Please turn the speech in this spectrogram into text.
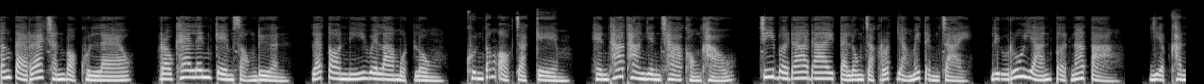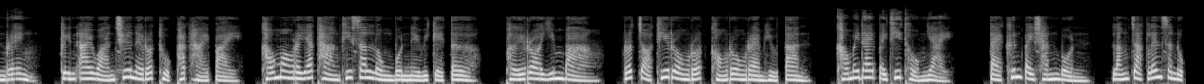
ตั้งแต่แรกฉันบอกคุณแล้ว เราแค่เล่นเกมสองเดือน และตอนนี้เวลาหมดลง คุณต้องออกจากเกม เห็นท่าทางเย็นชาของเขา จี้เบอร์ด้าได้แต่ลงจากรถอย่างไม่เต็มใจ ลิวรู่หยานเปิดหน้าต่าง เหยียบคันเร่ง กลิ่นอายหวานชื่อในรถถูกพัดหายไป เขามองระยะทางที่สั้นลงบนเนวิเกเตอร์ เผยรอยยิ้มบาง รถจอดที่โรงรถของโรงแรมฮิลตัน เขาไม่ได้ไปที่โถงใหญ่ แต่ขึ้นไปชั้นบน หลังจากเล่นสนุก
